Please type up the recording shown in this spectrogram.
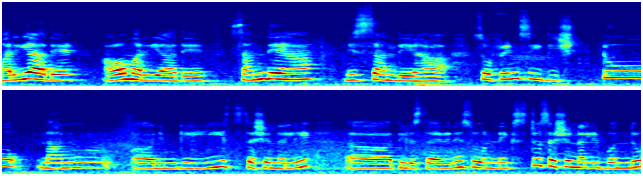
ಮರ್ಯಾದೆ, ಅವಮರ್ಯಾದೆ, ಸಂದೇಹ, ನಿಸ್ಸಂದೇಹ. ಸೊ ಫ್ರೆಂಡ್ಸ್ ಇದಿಷ್ಟು ನಾನು ನಿಮಗೆ ಈ ಸೆಷನ್ನಲ್ಲಿ ತಿಳಿಸ್ತಾ ಇದ್ದೀನಿ. ಸೊ ನೆಕ್ಸ್ಟ್ ಸೆಷನ್ನಲ್ಲಿ ಬಂದು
